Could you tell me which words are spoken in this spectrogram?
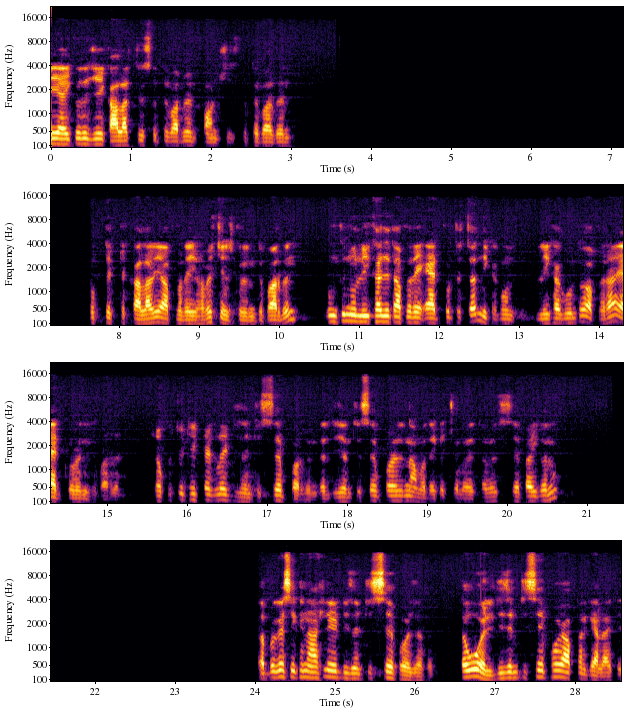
এই আইকনে যে কালার চেঞ্জ করতে পারবেন ফন্ট চেঞ্জ করতে পারবেন। প্রত্যেকটা কালারই আপনারা এইভাবে চেঞ্জ করে নিতে পারবেন। কোনো লেখা যেটা আপনারা অ্যাড করতে চান, লেখা লেখাগুলো আপনারা অ্যাড করে নিতে পারবেন। সব কিছু ঠিকঠাক হলে ডিজাইনটি সেভ করবেন। তার ডিজাইনটি সেভ করার জন্য আমাদেরকে চলে যেতে হবে সেভ আইকনে তারপর গেছে এখানে আসলে ডিজাইনটি সেভ হয়ে যাবে। তো ওয়েল ডিজাইনটি সেভ হয়ে আপনার গ্যালারিতে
